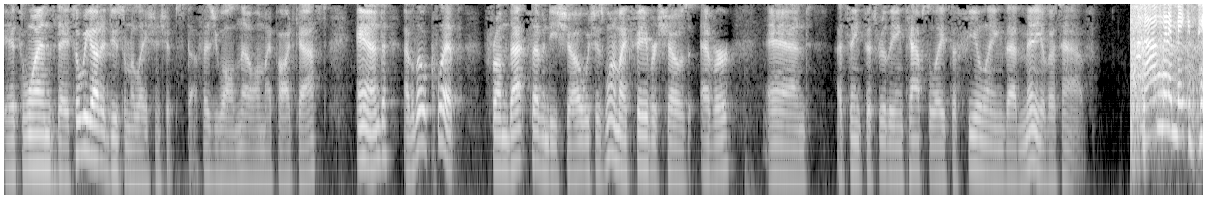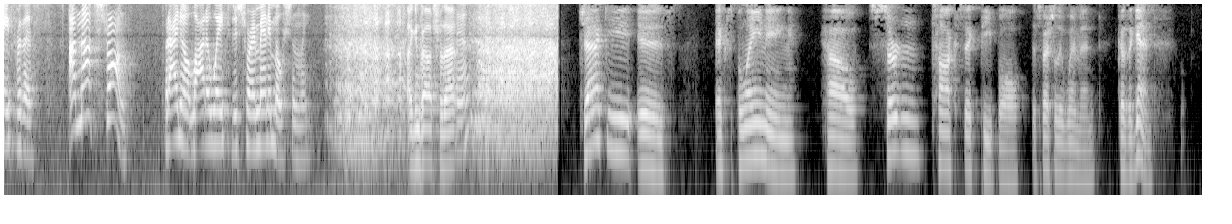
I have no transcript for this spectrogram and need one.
It's Wednesday, so we got to do some relationship stuff, as you all know on my podcast. And I have a little clip from That 70s Show, which is one of my favorite shows ever. And I think this really encapsulates a feeling that many of us have. Now I'm gonna make him pay for this. I'm not strong, but I know a lot of ways to destroy a man emotionally. I can vouch for that. Yeah? Jackie is explaining how certain toxic people, especially women, because again,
